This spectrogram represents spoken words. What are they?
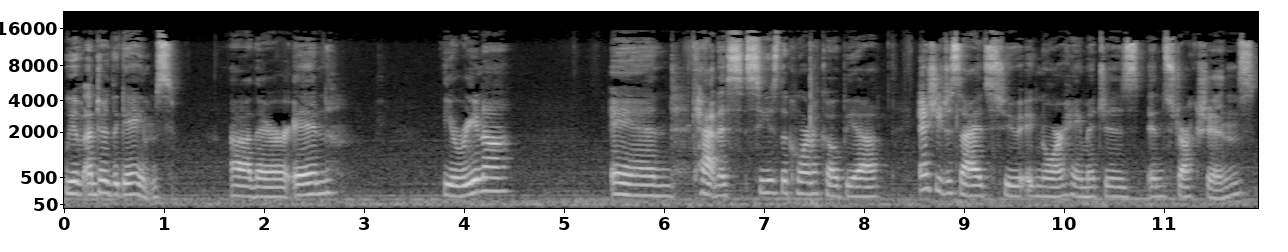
we have entered the games. Uh, they're in the arena, and Katniss sees the cornucopia, and she decides to ignore Haymitch's instructions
